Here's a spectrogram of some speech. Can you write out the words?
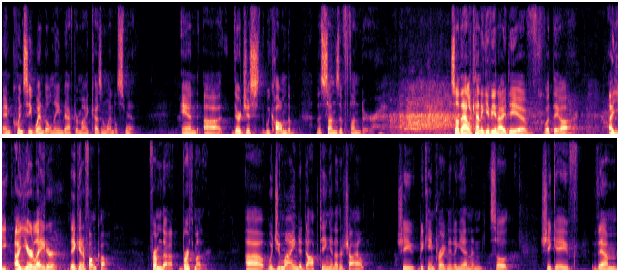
and Quincy Wendell, named after my cousin Wendell Smith. And uh, they're just, we call them the, the sons of thunder. so that'll kind of give you an idea of what they are. A, a year later, they get a phone call from the birth mother. Uh, would you mind adopting another child? She became pregnant again, and so she gave them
